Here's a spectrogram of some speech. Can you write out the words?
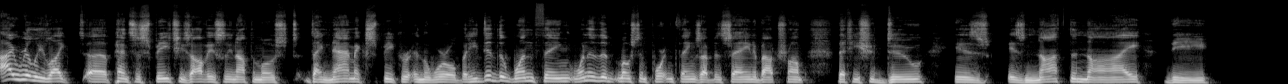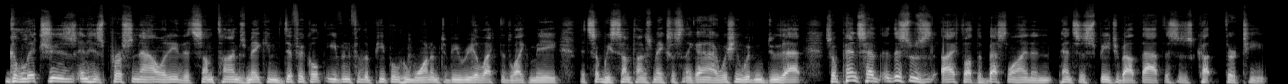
I really liked uh, Pence's speech. He's obviously not the most dynamic speaker in the world, but he did the one thing, one of the most important things I've been saying about Trump that he should do is is not deny the glitches in his personality that sometimes make him difficult, even for the people who want him to be reelected, like me. That we sometimes makes us think, ah, I wish he wouldn't do that. So Pence had this was, I thought, the best line in Pence's speech about that. This is cut 13.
